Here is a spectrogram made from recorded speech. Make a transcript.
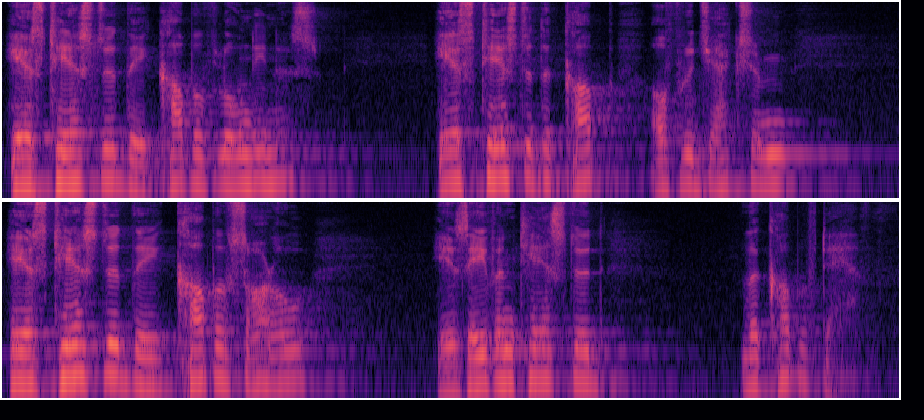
He has tasted the cup of loneliness. He has tasted the cup of rejection. He has tasted the cup of sorrow. He has even tasted the cup of death.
